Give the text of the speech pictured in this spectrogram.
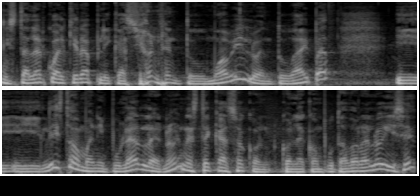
instalar cualquier aplicación en tu móvil o en tu iPad y, listo, manipularla, ¿no? En este caso con, con la computadora lo hice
